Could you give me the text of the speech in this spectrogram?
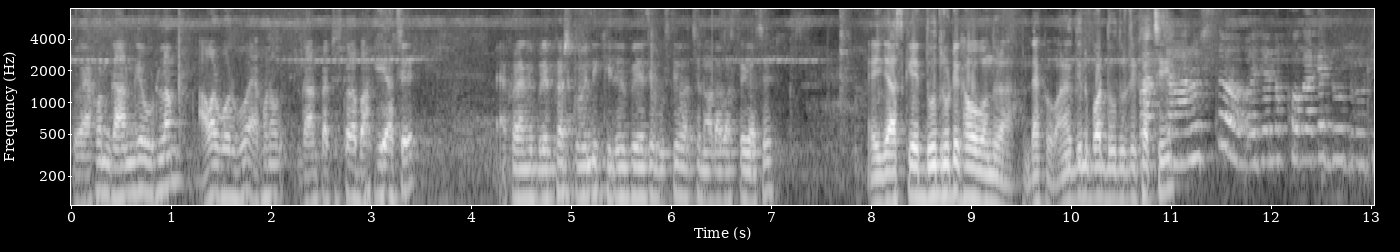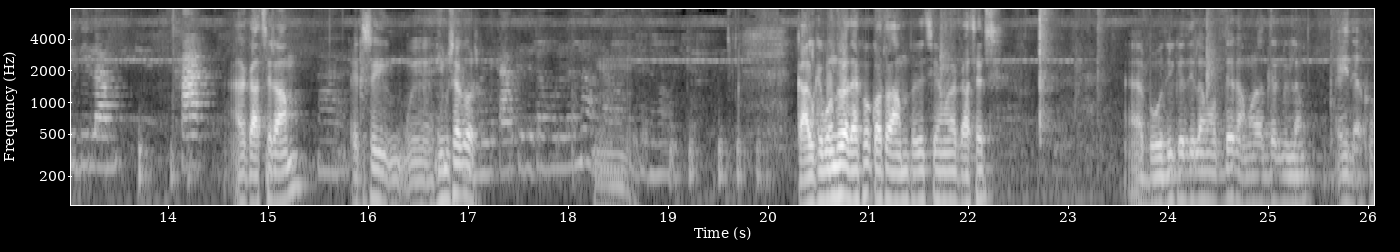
তো এখন গান গেয়ে উঠলাম আবার বলব এখনও গান প্র্যাকটিস করা বাকি আছে। এখন আমি ব্রেকফাস্ট করিনি খিদে পেয়েছে বুঝতে পারছে নটা বাজতে গেছে। এই যে আজকে দুধ রুটি খাব বন্ধুরা দেখো অনেকদিন পর দুধ রুটি খাচ্ছি। মানুষ তো ওই জন্য খোকাকে দুধ রুটি দিলাম। খাক আর গাছের আম এটা সেই হিমসাগর? কালকে যেটা বললে না কালকে বন্ধুরা দেখো কত আম পেরেছি আমরা গাছের। বৌদিকে দিলাম অর্ধেক আমার অর্ধেক নিলাম। এই দেখো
